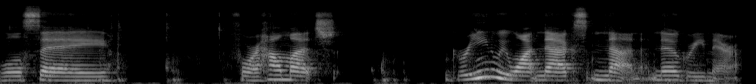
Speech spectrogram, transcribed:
we'll say for how much green we want next, none, no green there.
